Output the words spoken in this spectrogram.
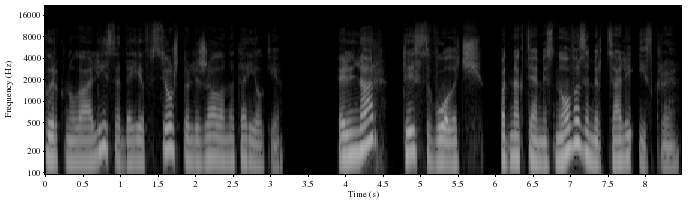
фыркнула Алиса, доев все, что лежало на тарелке. Эльнар, ты сволочь. Под ногтями снова замерцали искры.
